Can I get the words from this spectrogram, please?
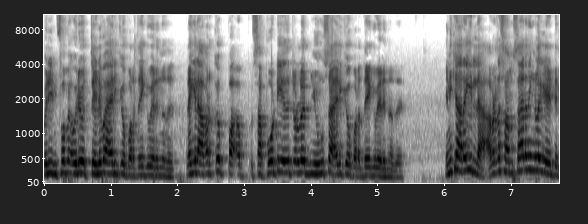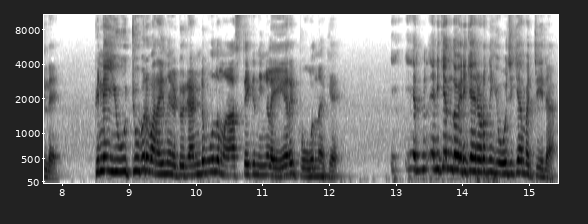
ഒരു ഇൻഫോർമേ ഒരു തെളിവായിരിക്കുമോ പുറത്തേക്ക് വരുന്നത്? അല്ലെങ്കിൽ അവർക്ക് സപ്പോർട്ട് ചെയ്തിട്ടുള്ള ഒരു ന്യൂസ് ആയിരിക്കുമോ പുറത്തേക്ക് വരുന്നത്? എനിക്കറിയില്ല. അവരുടെ സംസാരം നിങ്ങൾ കേട്ടില്ലേ? പിന്നെ ഈ യൂട്യൂബർ പറയുന്നത് കേട്ടു രണ്ട് മൂന്ന് മാസത്തേക്ക് നിങ്ങൾ ഏറി പോകുന്നൊക്കെ എ- എ- എനിക്കെന്തോ എനിക്ക് അതിനോടൊന്നും യോജിക്കാൻ പറ്റിയില്ല.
